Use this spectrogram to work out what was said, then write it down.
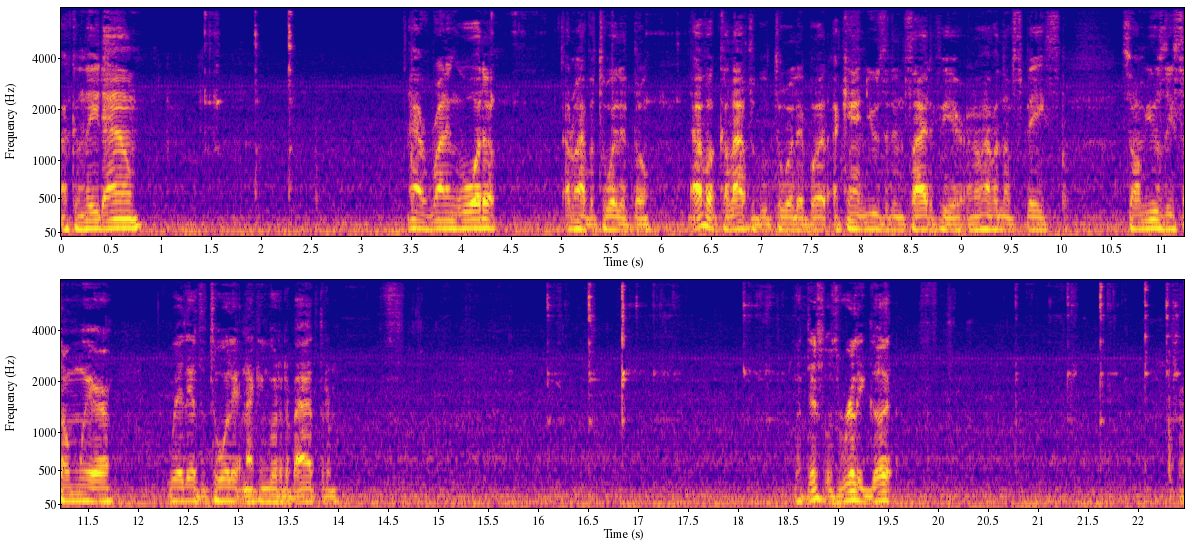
I can lay down. I have running water. I don't have a toilet though. I have a collapsible toilet, but I can't use it inside of here. I don't have enough space. So I'm usually somewhere where there's a toilet and I can go to the bathroom. This was really good. I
